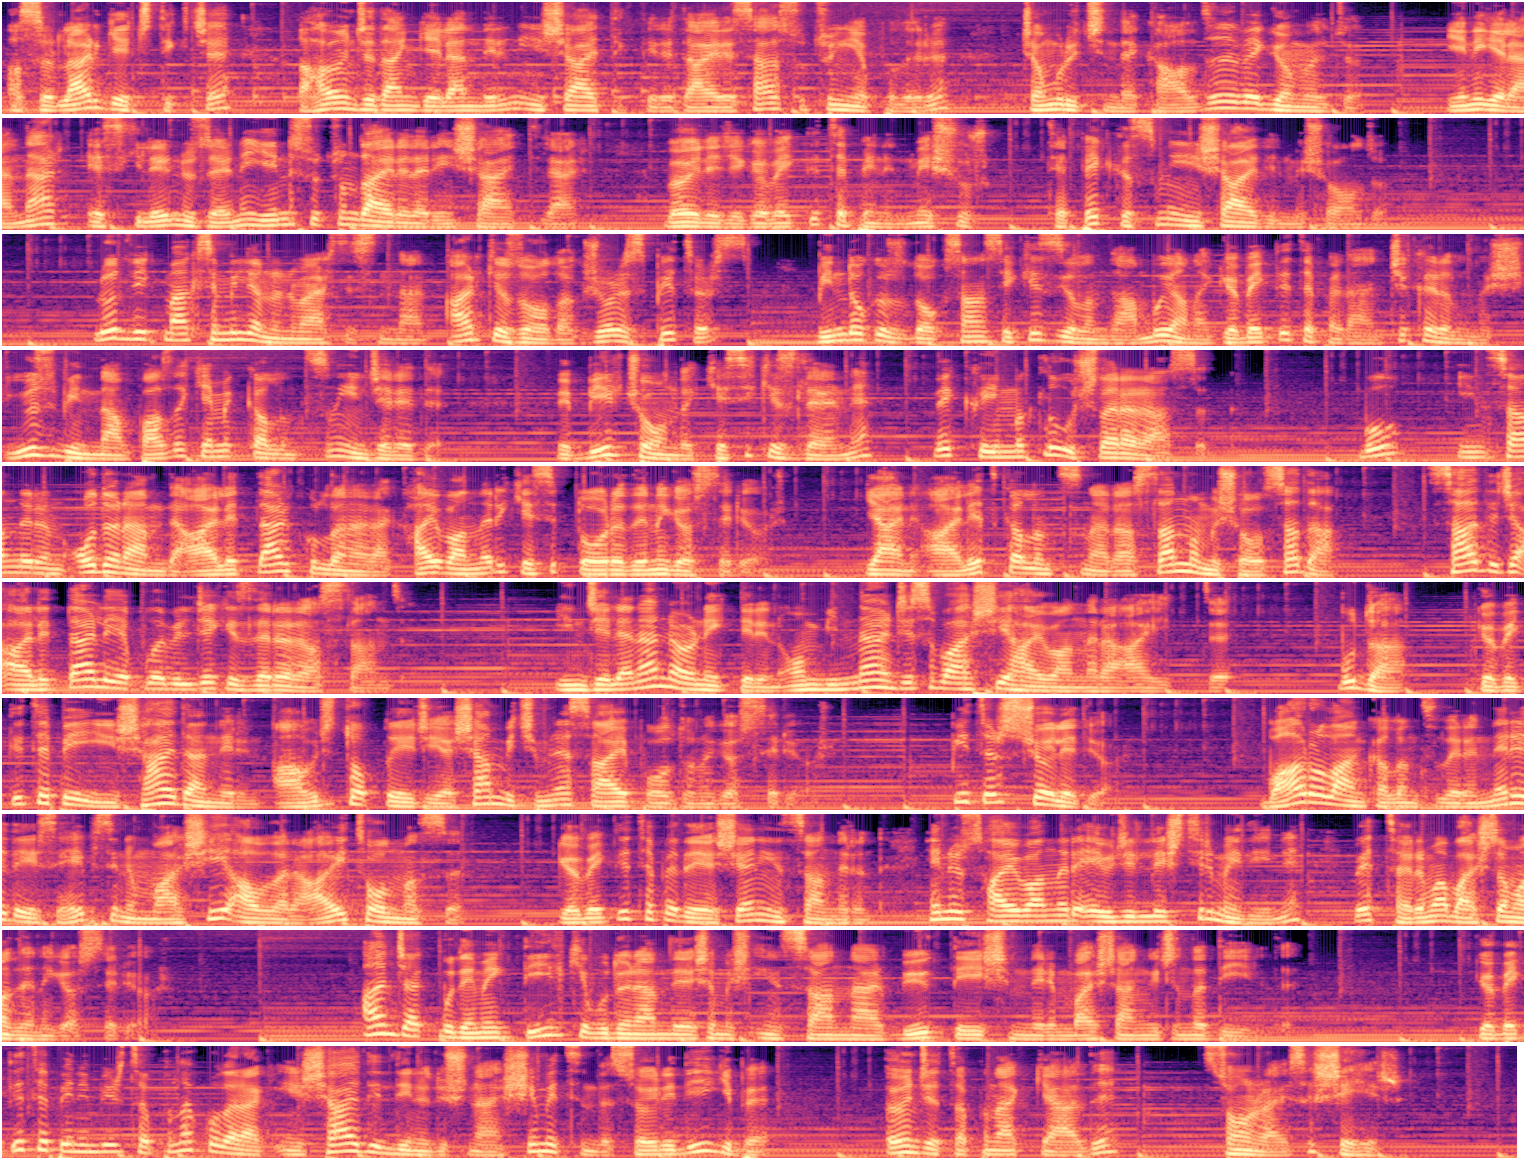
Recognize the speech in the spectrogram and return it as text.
Asırlar geçtikçe daha önceden gelenlerin inşa ettikleri dairesel sütun yapıları çamur içinde kaldı ve gömüldü. Yeni gelenler eskilerin üzerine yeni sütun daireler inşa ettiler. Böylece Göbekli Tepe'nin meşhur tepe kısmı inşa edilmiş oldu. Ludwig Maximilian Üniversitesi'nden arkeozoolog Joris Peters, 1998 yılından bu yana Göbekli Tepe'den çıkarılmış 100 binden fazla kemik kalıntısını inceledi ve birçoğunda kesik izlerine ve kıymıklı uçlara rastladı. Bu, insanların o dönemde aletler kullanarak hayvanları kesip doğradığını gösteriyor. Yani alet kalıntısına rastlanmamış olsa da sadece aletlerle yapılabilecek izlere rastlandı. İncelenen örneklerin on binlercesi vahşi hayvanlara aitti. Bu da Göbekli Tepe'yi inşa edenlerin avcı toplayıcı yaşam biçimine sahip olduğunu gösteriyor. Peters şöyle diyor. Var olan kalıntıların neredeyse hepsinin vahşi avlara ait olması, Göbekli Tepe'de yaşayan insanların henüz hayvanları evcilleştirmediğini ve tarıma başlamadığını gösteriyor. Ancak bu demek değil ki bu dönemde yaşamış insanlar büyük değişimlerin başlangıcında değildi. Göbekli Tepe'nin bir tapınak olarak inşa edildiğini düşünen Schmidt'in de söylediği gibi önce tapınak geldi, sonra ise şehir.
